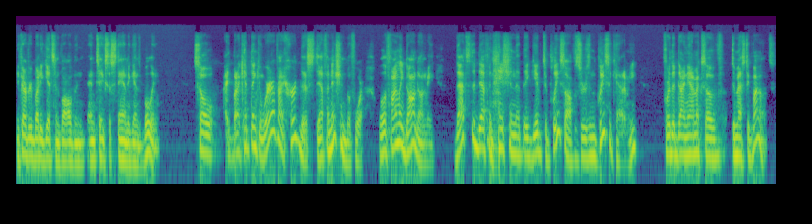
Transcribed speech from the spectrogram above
if everybody gets involved and, and takes a stand against bullying. So, I, but I kept thinking, where have I heard this definition before? Well, it finally dawned on me. That's the definition that they give to police officers in the police academy for the dynamics of domestic violence.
